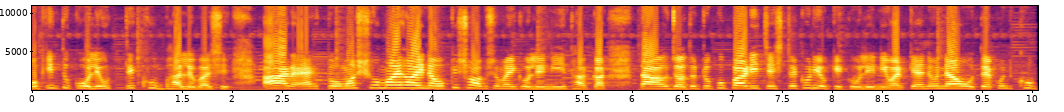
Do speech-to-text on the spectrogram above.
ও কিন্তু কোলে উঠতে খুব ভালোবাসে। আর এত আমার সময় হয় না ওকে সব সময় কোলে নিয়ে থাকার। তাও যতটুকু পারি চেষ্টা করি ওকে কোলে নেওয়ার। কেন না ও তো এখন খুব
